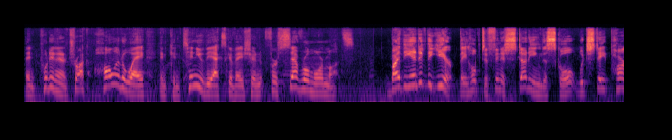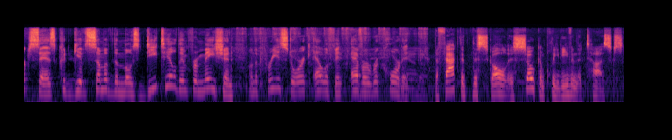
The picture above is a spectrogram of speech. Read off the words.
then put it in a truck, haul it away, and continue the excavation for several more months. By the end of the year, they hope to finish studying the skull, which State Park says could give some of the most detailed information on the prehistoric elephant ever recorded. The fact that this skull is so complete, even the tusks,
